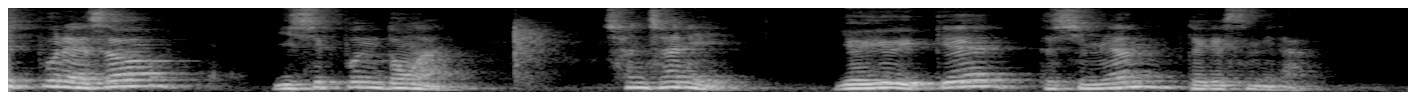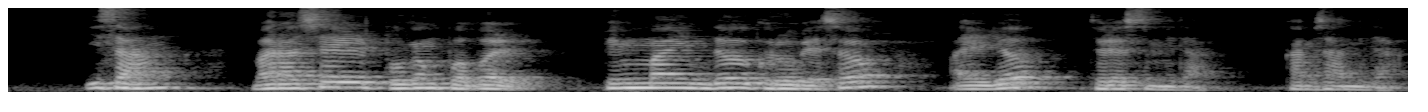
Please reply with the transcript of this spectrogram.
10분에서 20분 동안 천천히 여유 있게 드시면 되겠습니다. 이상 마라셀 복용법을 빅마인드 그룹에서 알려드렸습니다. 감사합니다.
